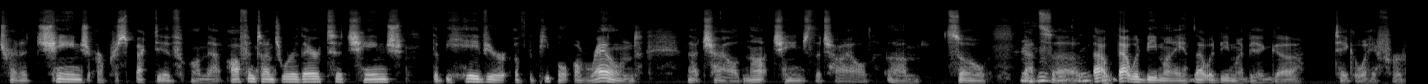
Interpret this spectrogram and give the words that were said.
try to change our perspective on that. Oftentimes, we're there to change the behavior of the people around that child, not change the child. Um, so that's uh, that that would be my that would be my big uh, takeaway for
